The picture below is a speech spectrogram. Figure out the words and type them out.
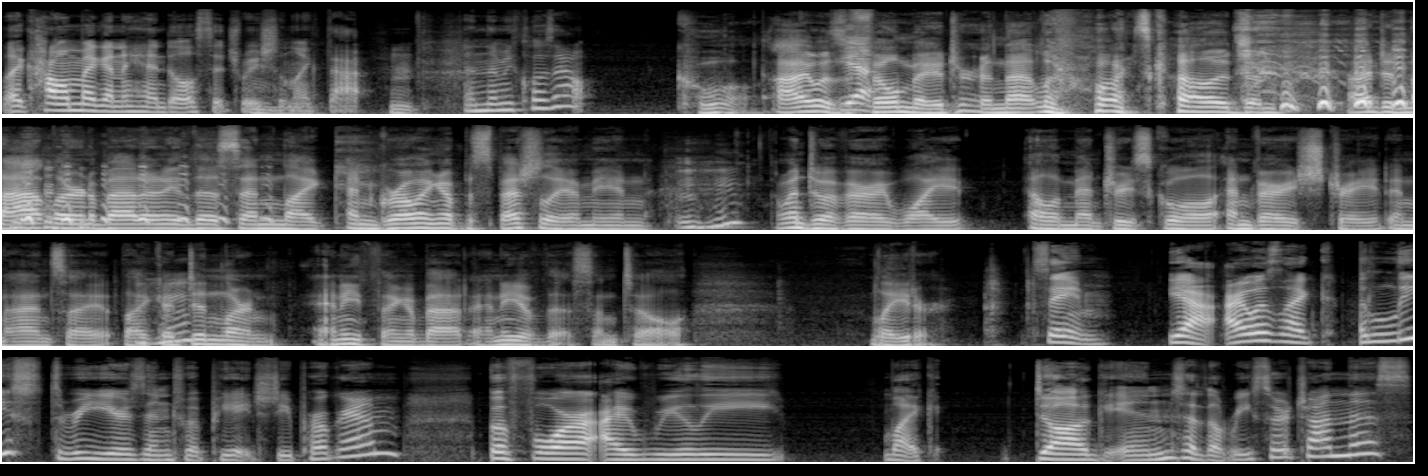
Like, how am I going to handle a situation like that? And then we close out. Cool. I was Yeah. a film major in that liberal arts college, and I did not learn about any of this. And like, and growing up, especially, I mean, mm-hmm. I went to a very white elementary school and very straight in hindsight. Like, I mm-hmm. didn't learn anything about any of this until later. Same. Yeah, I was like at least three years into a PhD program before I really like dug into the research on this.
